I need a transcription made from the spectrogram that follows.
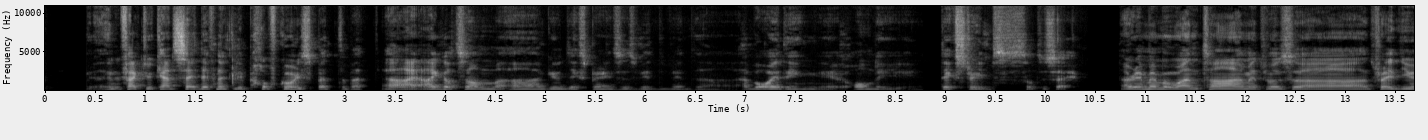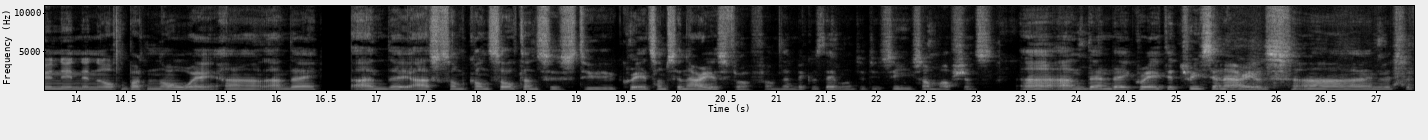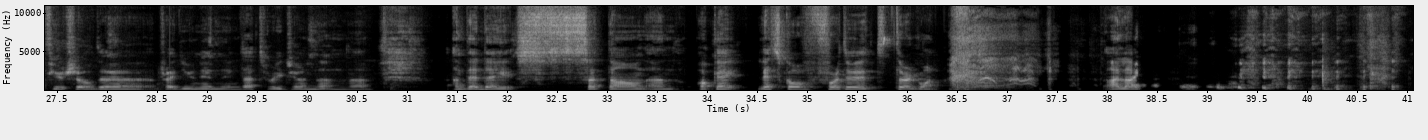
in fact, you can't say definitely, of course, but but uh, I, I, got some uh, good experiences with with uh, avoiding only the extremes, so to say. I remember one time it was a trade union in the northern part of Norway, and they and they asked some consultancies to create some scenarios for, from them because they wanted to see some options. Uh, and then they created three scenarios uh, in which the future of the trade union in that region, and uh, and then they sat down and okay, let's go for the third one. I like that.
